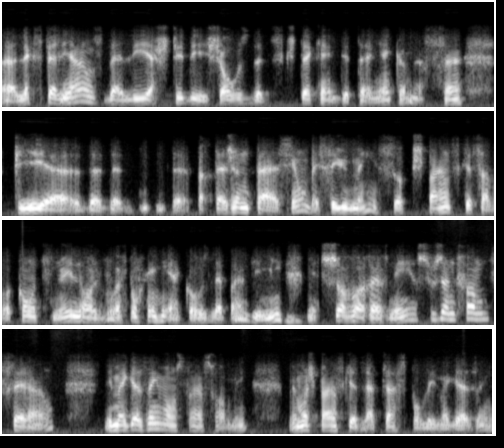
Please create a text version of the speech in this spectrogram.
euh, l'expérience d'aller acheter des choses, de discuter avec un détaillant commerçant, puis euh, de, partager une passion, ben c'est humain ça. Puis je pense que ça va continuer. Là, on le voit moins à cause de la pandémie, mais tout ça va revenir sous une forme différente. Les magasins vont se transformer, mais moi je pense qu'il y a de la place pour les magasins.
